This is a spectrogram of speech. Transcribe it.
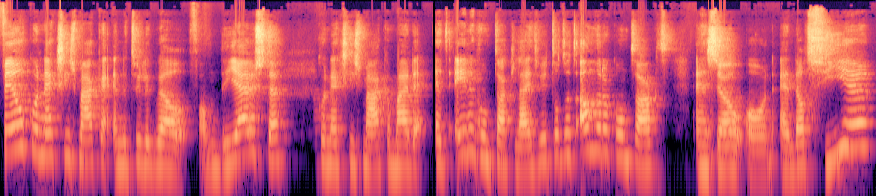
veel connecties maken en natuurlijk wel van de juiste connecties maken. Maar de, het ene contact leidt weer tot het andere contact en zo on. En dat zie je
